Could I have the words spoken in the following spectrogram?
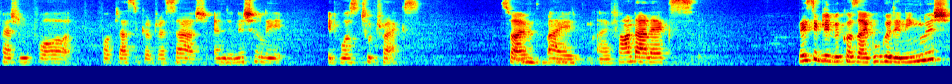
passion for for classical dressage. And initially it was two tracks. So I, I, I found Alex basically because I googled in English,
